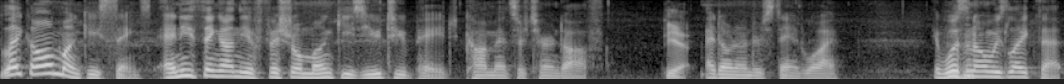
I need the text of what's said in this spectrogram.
Like all Monkees things anything on the official Monkees youtube page comments are turned off yeah. I don't understand why. It wasn't mm-hmm. always like that.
